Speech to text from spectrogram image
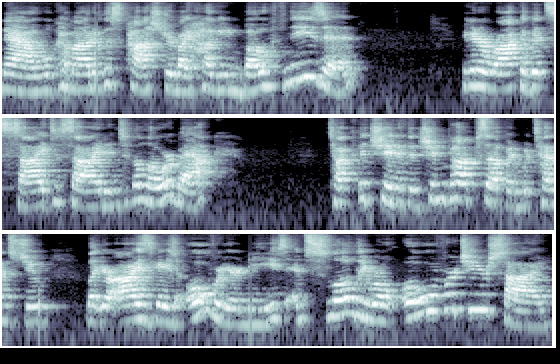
Now we'll come out of this posture by hugging both knees in. You're going to rock a bit side to side into the lower back. Tuck the chin. If the chin pops up and tends to, let your eyes gaze over your knees and slowly roll over to your side.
